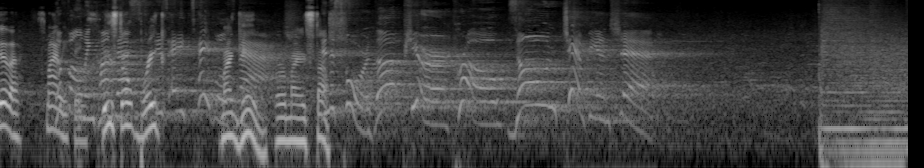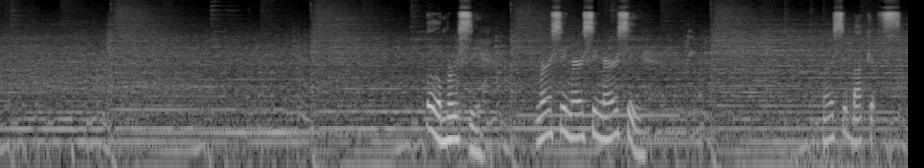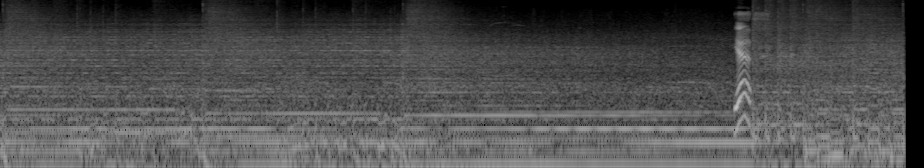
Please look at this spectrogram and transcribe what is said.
did a smiley face. Please don't break my game or my stuff. for the Pure Pro Zone Championship. Oh, mercy. Mercy, mercy, mercy. Mercy buckets. Yes.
